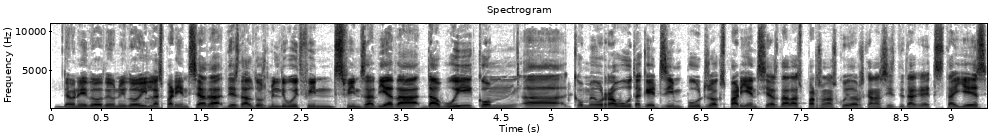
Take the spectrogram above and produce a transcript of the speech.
Déu-n'hi-do, déu nhi déu I l'experiència de, des del 2018 fins, fins a dia d'avui, com, eh, com heu rebut aquests inputs o experiències de les persones cuidadores que han assistit a aquests tallers?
